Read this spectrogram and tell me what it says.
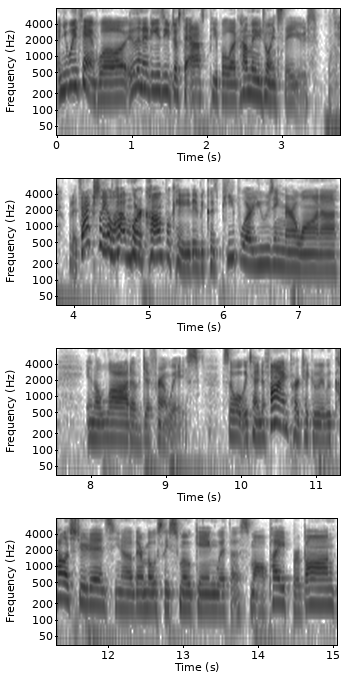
And you would think, well, isn't it easy just to ask people like how many joints they use? But it's actually a lot more complicated because people are using marijuana in a lot of different ways. So what we tend to find, particularly with college students, you know, they're mostly smoking with a small pipe or bong.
